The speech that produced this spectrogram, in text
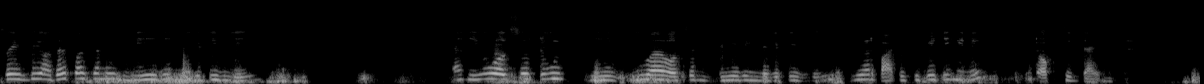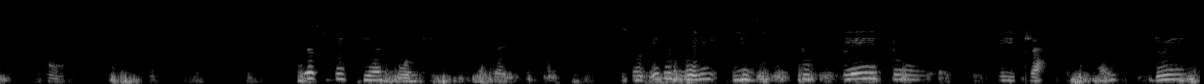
So if the other person is behaving negatively, and you also behave, you are also behaving negatively, you are participating in a toxic dynamic. So just be careful, right? So it is very easy to play to be trap, right? Doing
